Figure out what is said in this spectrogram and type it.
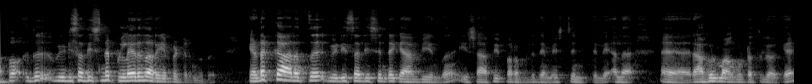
അപ്പോൾ ഇത് വി ഡി സതീശന്റെ പിള്ളേരെന്ന് അറിയപ്പെട്ടിരുന്നത്. ഇടക്കാലത്ത് വി ഡി സതീശന്റെ ക്യാമ്പിൽ നിന്ന് ഈ ഷാഫി പറമ്പിൽ രമേശ് ചെന്നിത്തല അല്ല രാഹുൽ മാങ്കൂട്ടത്തിലുമൊക്കെ കെ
